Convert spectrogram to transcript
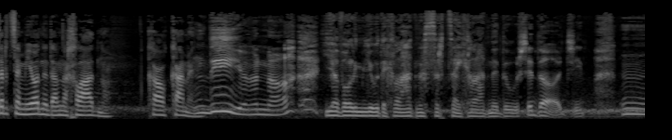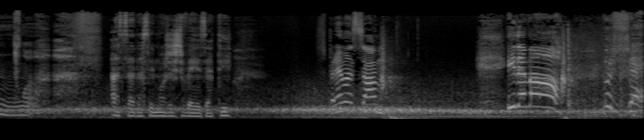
Srce mi je odnedavna hladno, kao kamen. Divno. Ja volim ljude hladna srca i hladne duše. Dođi. A sada se možeš vezati. Spreman sam. Idemo! Brže!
